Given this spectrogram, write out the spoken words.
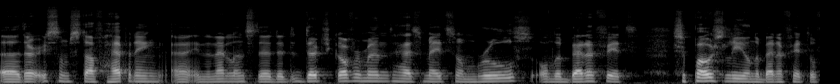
Uh, there is some stuff happening uh, in the Netherlands. The, the the Dutch government has made some rules on the benefit, supposedly on the benefit of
